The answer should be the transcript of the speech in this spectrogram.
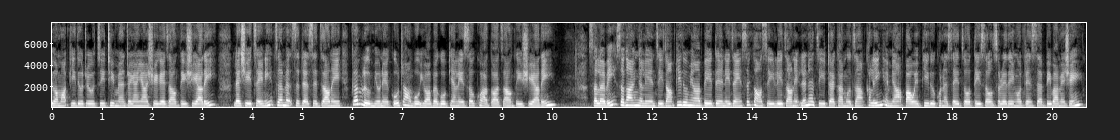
ရွာမှပြည်သူတို့ကြီးထိမှန်တရားရရှိခဲ့ကြောင်းသိရှိရသည်လက်ရှိချိန်นี้ကျမ်းမဲ့စစ်တပ်စစ်ကြောင်းသည်ကမ်ဘလူမြို့နယ်ကိုတောင်ဘိုရွာဘက်ကိုပြန်လည်ဆုတ်ခွာသွားကြောင်းသိရှိရသည်ဆလဘီစကိုင်းငလင်ကြီးကြောင့်ပြည်သူများပေးတဲ့နေချိန်စစ်ကောင်စီလေးကြောင်းနဲ့လက်နက်ကြီးတိုက်ခိုက်မှုကြောင့်ကလေးငယ်များအပါအဝင်ပြည်သူ80ကျော်သေဆုံးဆိုတဲ့တဲ့ကိုတင်ဆက်ပေးပါမယ်ရှင်။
